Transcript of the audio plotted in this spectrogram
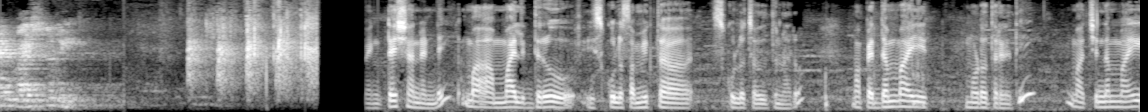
and Vaishnavi Venkatesh అనండి మా అమ్మాయిలు ఇద్దరు ఈ స్కూల్లో సంయుక్త స్కూల్లో చదువుతున్నారు. మా పెద్దమ్మాయి మూడో తరగతి మా చిన్నమ్మాయి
